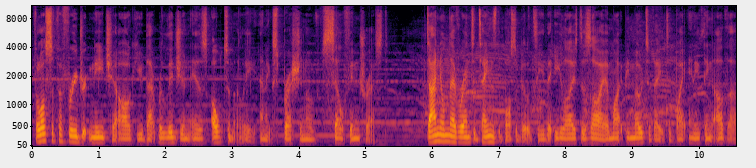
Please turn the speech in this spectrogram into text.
Philosopher Friedrich Nietzsche argued that religion is ultimately an expression of self interest. Daniel never entertains the possibility that Eli's desire might be motivated by anything other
